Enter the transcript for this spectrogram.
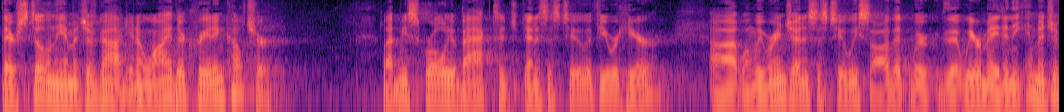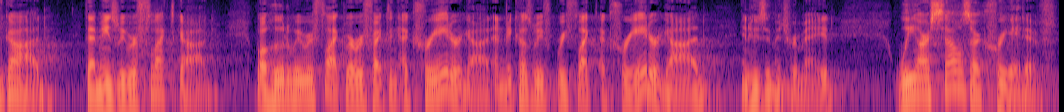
they're still in the image of God. You know why? They're creating culture. Let me scroll you back to Genesis 2 if you were here. Uh, when we were in Genesis 2, we saw that we're, that we were made in the image of God. That means we reflect God. Well, who do we reflect? We're reflecting a creator God. And because we reflect a creator God in whose image we're made, we ourselves are creative.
